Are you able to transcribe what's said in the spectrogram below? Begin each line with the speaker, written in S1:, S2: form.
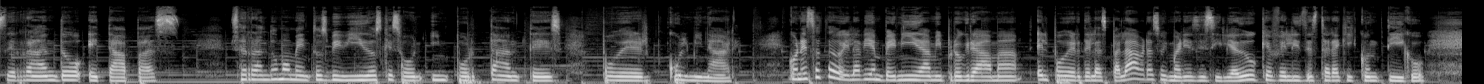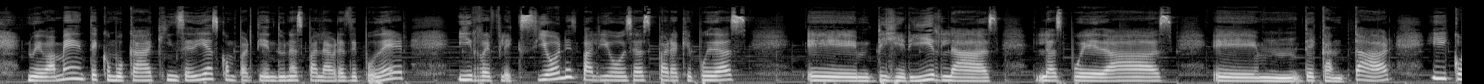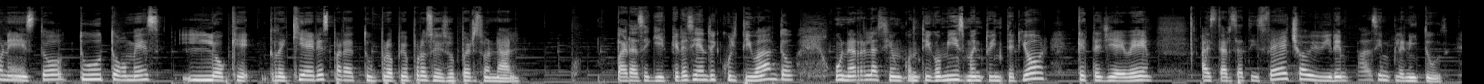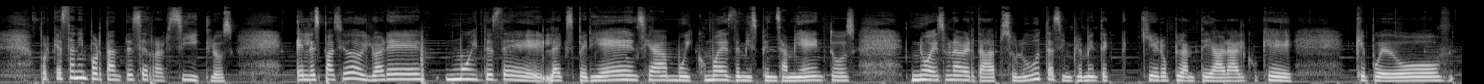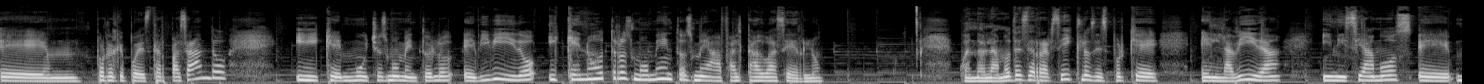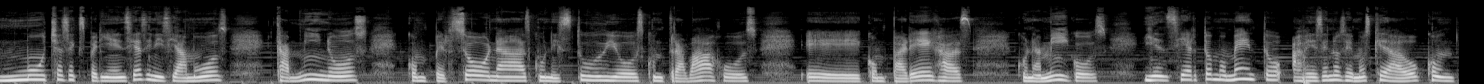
S1: cerrando etapas, cerrando momentos vividos que son importantes poder culminar. Con esto te doy la bienvenida a mi programa El Poder de las Palabras. Soy María Cecilia Duque, feliz de estar aquí contigo nuevamente, como cada 15 días, compartiendo unas palabras de poder y reflexiones valiosas para que puedas Em, digerirlas, las puedas em, decantar y con esto tú tomes lo que requieres para tu propio proceso personal para seguir creciendo y cultivando una relación contigo mismo en tu interior que te lleve a estar satisfecho, a vivir en paz y en plenitud. ¿Por qué es tan importante cerrar ciclos? El espacio de hoy lo haré muy desde la experiencia, muy como desde mis pensamientos. No es una verdad absoluta, simplemente quiero plantear algo que, que puedo, em, por lo que puede estar pasando y que en muchos momentos lo he vivido y que en otros momentos me ha faltado hacerlo. Cuando hablamos de cerrar ciclos es porque en la vida iniciamos eh, muchas experiencias, iniciamos caminos con personas, con estudios, con trabajos, eh, con parejas, con amigos y en cierto momento a veces nos hemos quedado con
